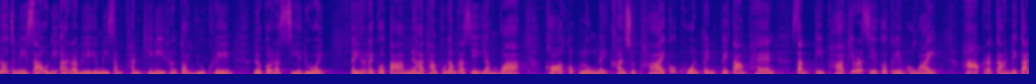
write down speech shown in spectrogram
นอกจากนี้ซาอุดิอาระเบียยังมีสัมพันธ์ที่ดีทั้งต่อยูเครน แล้วก็รัสเซียด้วย แต่อย่างไรก็ตามนะคะทางผู้นำรัสเซียย้ำว่า ข้อตกลงในขั้นสุดท้ายก็ควรเป็นไปตามแผนสันติภาพที่รัสเซียก็เตรียมเอาไว้ 5 ประการด้วยกัน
